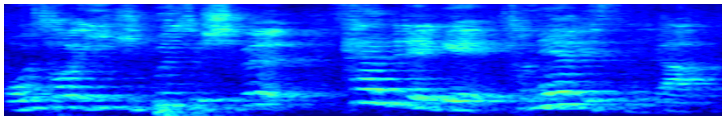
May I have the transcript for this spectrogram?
어서 이 기쁜 소식을 사람들에게 전해야겠습니다.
